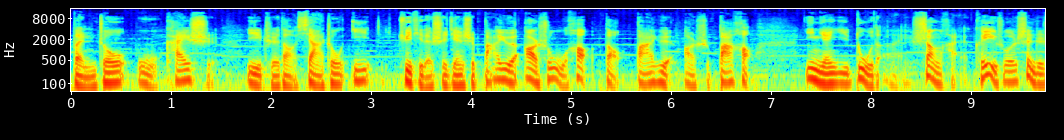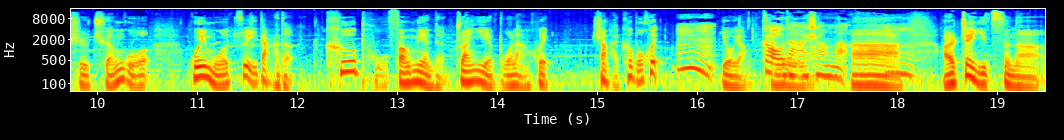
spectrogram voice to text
本周五开始，一直到下周一，具体的时间是八月二十五号到八月二十八号。一年一度的，哎，上海可以说甚至是全国规模最大的科普方面的专业博览会——上海科博会，嗯，又要高大上了。啊！而这一次呢，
